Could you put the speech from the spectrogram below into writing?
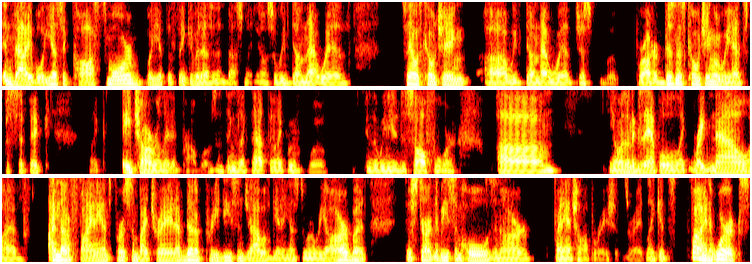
invaluable. Yes, it costs more, but you have to think of it as an investment. You know, so we've done that with sales coaching. Uh, we've done that with just broader business coaching when we had specific like HR related problems and things like that that like we've you know, that we needed to solve for. Um, you know, as an example, like right now, I've I'm not a finance person by trade. I've done a pretty decent job of getting us to where we are, but there's starting to be some holes in our financial operations, right? Like it's fine, it works,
